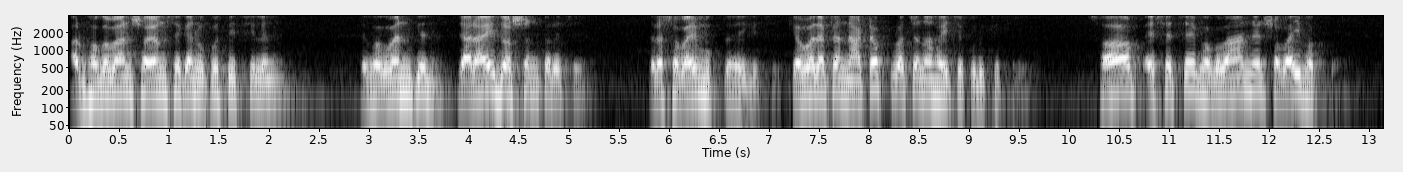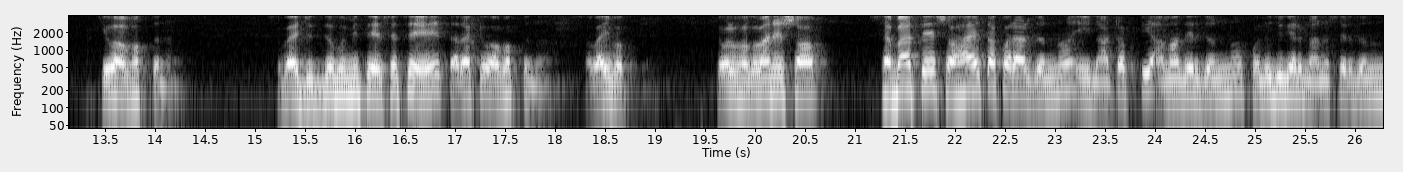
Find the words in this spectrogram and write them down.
আর ভগবান স্বয়ং সেখানে উপস্থিত ছিলেন। তো ভগবানকে যারাই দর্শন করেছে, তারা সবাই মুক্ত হয়ে গেছে। কেবল একটা নাটক রচনা হয়েছে কুরুক্ষেত্রে। সব এসেছে, ভগবানের সবাই ভক্ত। কেউ অভক্ত না সবাই যুদ্ধভূমিতে এসেছে, তারা কেউ অভক্ত না সবাই ভক্ত। কেবল ভগবানের সব সেবাতে সহায়তা করার জন্য এই নাটকটি আমাদের জন্য, কলিযুগের মানুষের জন্য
